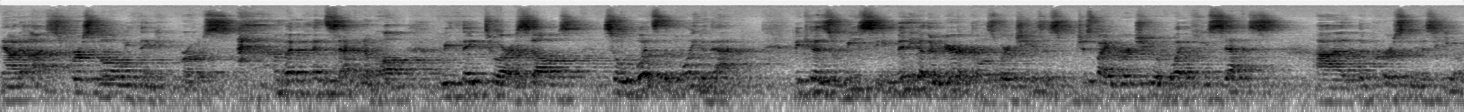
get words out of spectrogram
Now, to us, first of all, we think gross. but then, second of all, we think to ourselves, so what's the point of that? because we see many other miracles where Jesus, just by virtue of what he says, uh, the person is healed.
